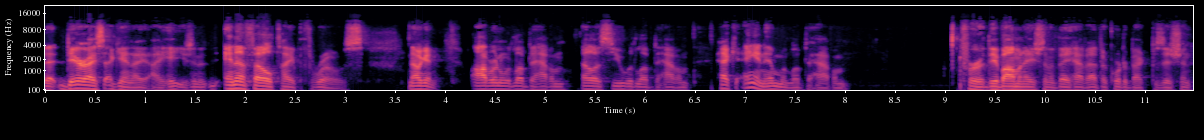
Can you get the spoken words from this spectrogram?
uh, dare I say, again, I, I hate using it, NFL type throws. Now, again, Auburn would love to have him. LSU would love to have him. Heck, A and M would love to have him for the abomination that they have at the quarterback position.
